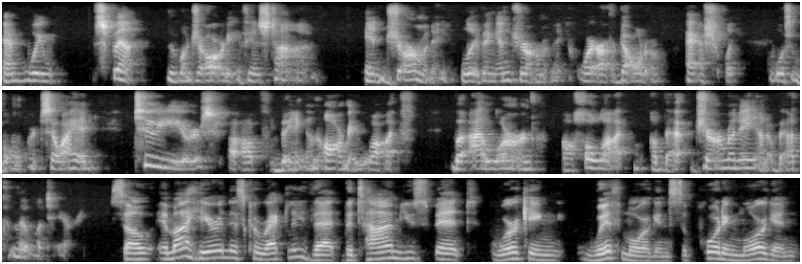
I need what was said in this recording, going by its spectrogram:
And we spent the majority of his time in Germany, living in Germany, where our daughter Ashley was born. So I had two years of being an Army wife, but I learned a whole lot about Germany and about the military. So, am I hearing this correctly that the time you spent working with Morgan, supporting Morgan,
